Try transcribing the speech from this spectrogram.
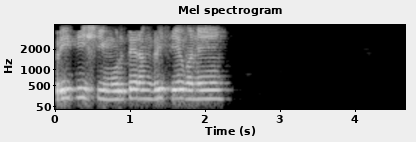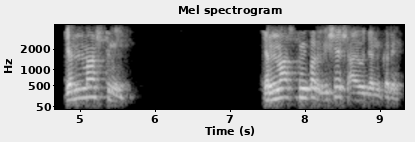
प्रीति श्री मूर्ति रंगरी सेवने जन्माष्टमी। जन्माष्टमी पर विशेष आयोजन करें।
